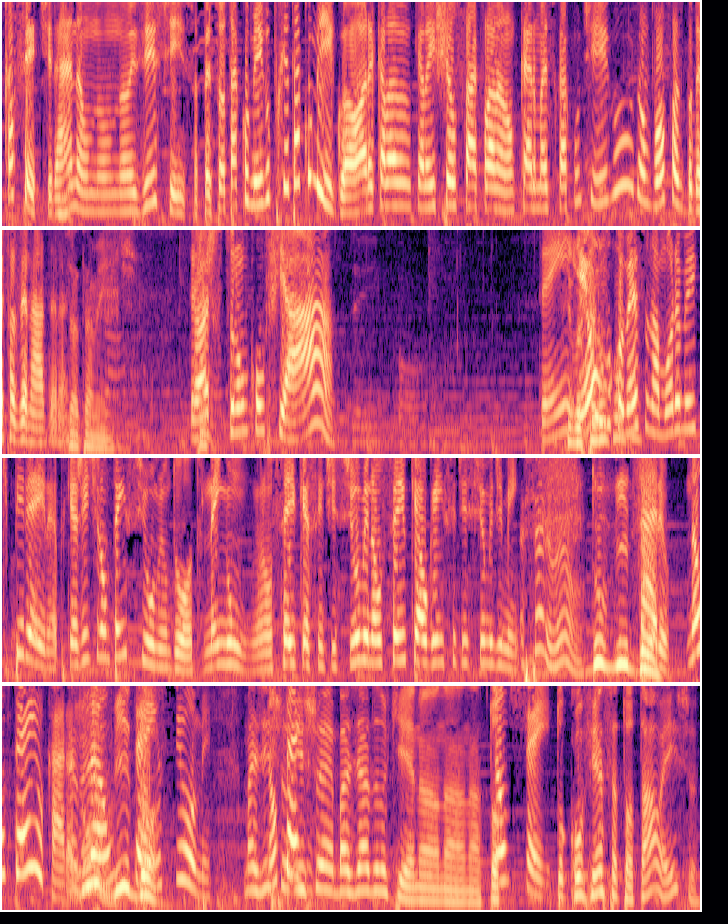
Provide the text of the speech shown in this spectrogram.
cacete, né? Não, não, não existe isso. A pessoa tá comigo porque tá comigo. A hora que ela, que ela encher o saco e falar, não, não quero mais ficar contigo, não vou fazer, poder fazer nada, né? Exatamente. Eu acho que se tu não confiar. Tem... Eu, não no confia- começo do namoro, eu meio que pirei, né? Porque a gente não tem ciúme um do outro, nenhum. Eu não sei o que é sentir ciúme, não sei o que é alguém sentir ciúme de mim. É sério mesmo? Duvido. Sério, não tenho, cara. É, não duvido. tenho ciúme. Mas isso, isso é baseado no quê? Na, na, na to- Não sei. to- confiança total, é isso?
